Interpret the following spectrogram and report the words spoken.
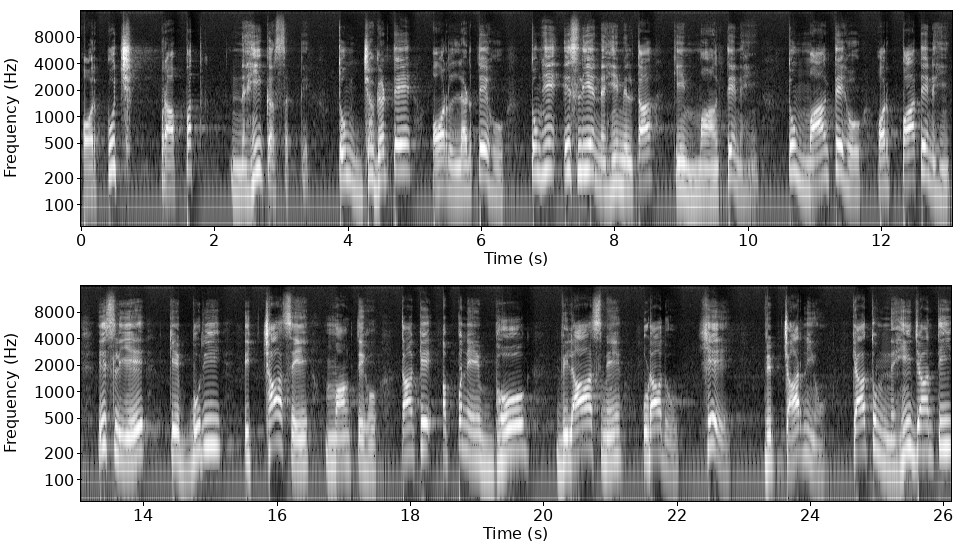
اور کچھ پراپت نہیں کر سکتے۔ تم جھگڑتے اور لڑتے ہو۔ تمہیں اس لیے نہیں ملتا کہ مانگتے نہیں۔ تم مانگتے ہو اور پاتے نہیں۔ اس لیے کہ بری اچھا سے مانگتے ہو تاکہ اپنے بھوگ ولاس میں اڑا دو۔ ہے وپچارنیوں کیا تم نہیں جانتی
